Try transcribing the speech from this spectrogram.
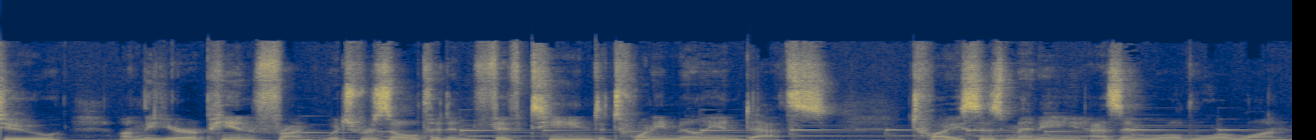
II on the European front, which resulted in 15 to 20 million deaths, twice as many as in World War I.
